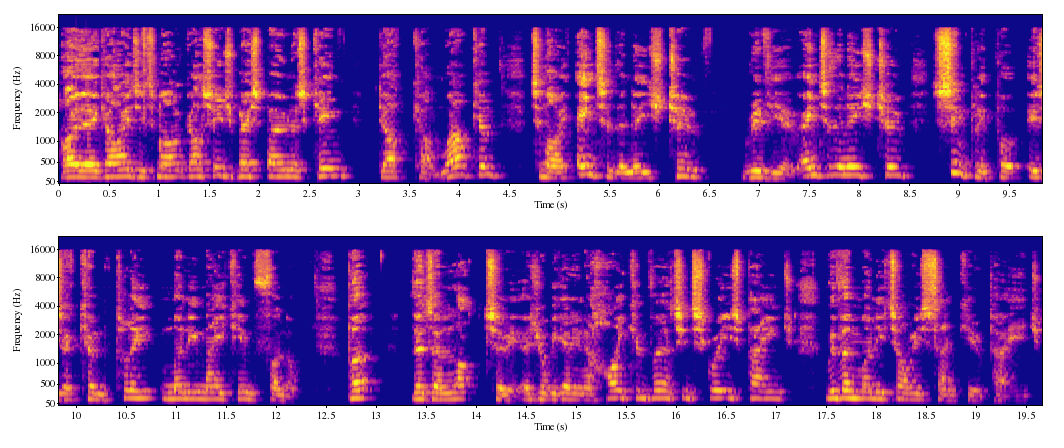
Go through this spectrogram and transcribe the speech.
Hi there guys, it's Mark Gossage, bestbonusking.com. Welcome to my Enter the Niche 2 review. Enter the Niche 2, simply put, is a complete money making funnel. But there's a lot to it as you'll be getting a high converting squeeze page with a monetized thank you page,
